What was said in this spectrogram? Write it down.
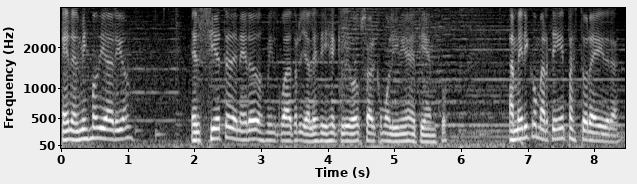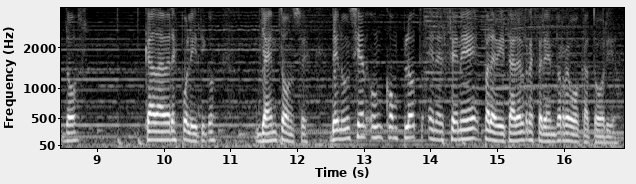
En el mismo diario, el 7 de enero de 2004, ya les dije que lo iba a usar como línea de tiempo, Américo Martín y Pastora Hidra, dos cadáveres políticos, ya entonces, denuncian un complot en el CNE para evitar el referendo revocatorio.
